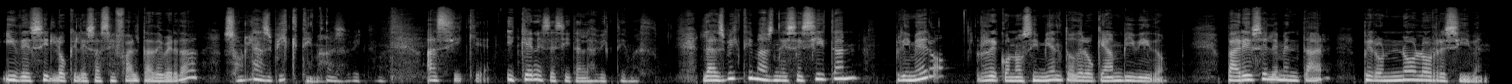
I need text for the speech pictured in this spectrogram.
y decir lo que les hace falta de verdad son las víctimas. Las víctimas. Así que. ¿Y qué necesitan las víctimas? Las víctimas necesitan, primero, reconocimiento de lo que han vivido. Parece elemental, pero no lo reciben.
